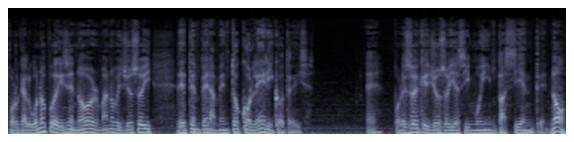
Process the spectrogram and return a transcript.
Porque algunos pueden decir, no, hermano, pues yo soy de temperamento colérico, te dicen. ¿Eh? Por eso es que yo soy así muy impaciente. No,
